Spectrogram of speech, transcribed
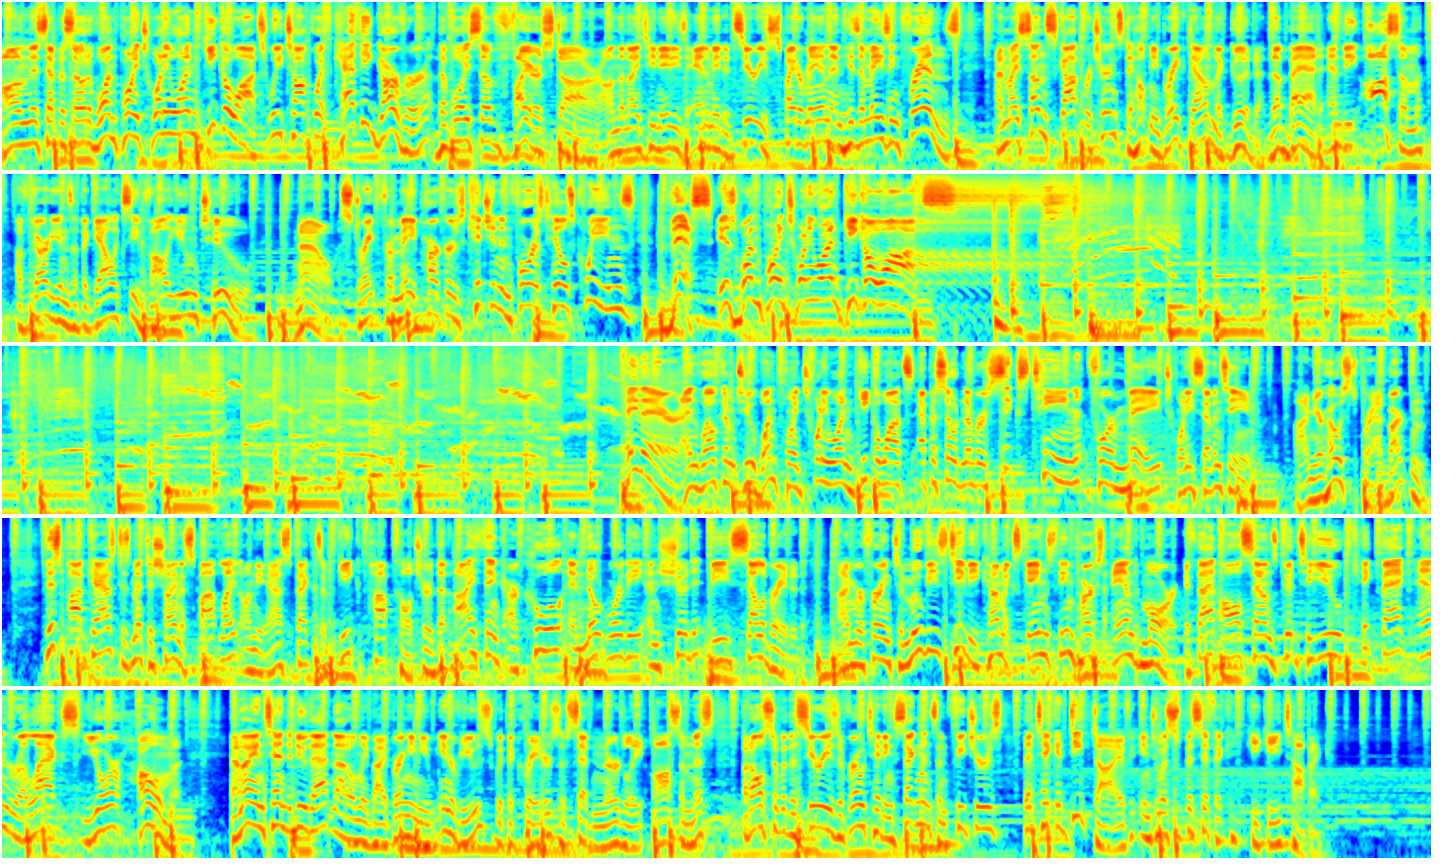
On this episode of 1.21 Geekawatts, we talk with Kathy Garver, the voice of Firestar on the 1980s animated series Spider Man and His Amazing Friends. And my son Scott returns to help me break down the good, the bad, and the awesome of Guardians of the Galaxy Volume 2. Now, straight from May Parker's kitchen in Forest Hills, Queens, this is 1.21 Geekawatts! Hey there, and welcome to 1.21 Geekawatts, episode number 16 for May 2017. I'm your host, Brad Barton. This podcast is meant to shine a spotlight on the aspects of geek pop culture that I think are cool and noteworthy and should be celebrated. I'm referring to movies, TV, comics, games, theme parks, and more. If that all sounds good to you, kick back and relax. You're home. And I intend to do that not only by bringing you interviews with the creators of said nerdly awesomeness, but also with a series of rotating segments and features that take a deep dive into a specific geeky topic.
